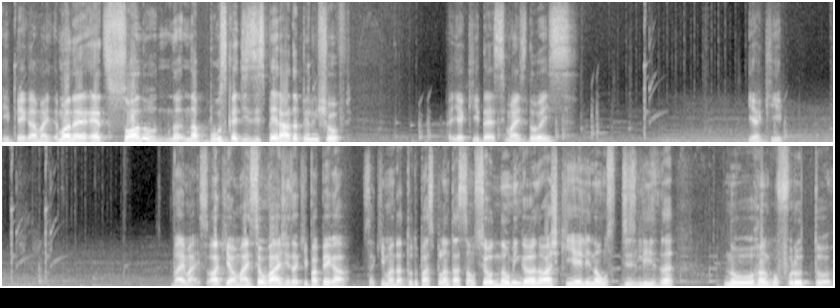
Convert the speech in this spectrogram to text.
e pegar mais... Mano, é, é só no, na, na, busca desesperada pelo enxofre. Aí aqui desce mais dois. E aqui Vai mais. Ó, aqui, ó, mais selvagens aqui pra pegar. Isso aqui manda tudo pras plantações. Se eu não me engano, eu acho que ele não desliza no rango fruto.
